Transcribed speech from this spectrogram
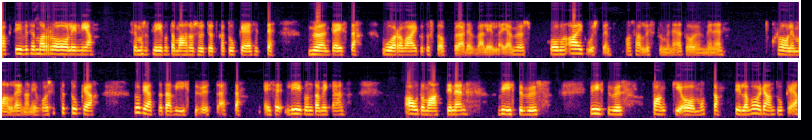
aktiivisemman roolin ja semmoiset liikuntamahdollisuudet, jotka tukee sitten myönteistä vuorovaikutusta oppilaiden välillä ja myös koulun aikuisten osallistuminen ja toimiminen roolimalleina, niin voi sitten tukea, tukea tätä viihtyvyyttä, että ei se liikunta mikään automaattinen viihtyvyys, viihtyvyyspankki ole, mutta sillä voidaan tukea,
